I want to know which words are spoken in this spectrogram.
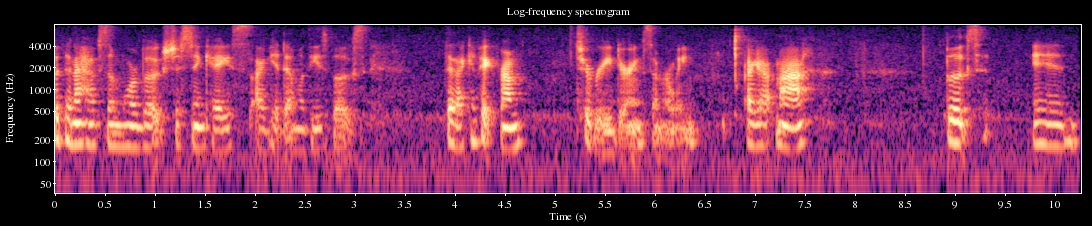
but then I have some more books just in case I get done with these books that I can pick from to read during Summerween. I got my books and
